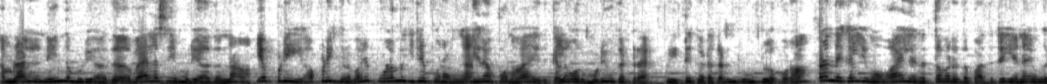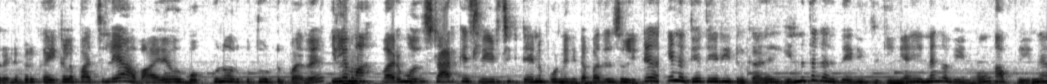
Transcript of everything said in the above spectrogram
நம்மளால நீந்த முடியாது வேலை செய்ய முடியாதுன்னா எப்படி அப்படிங்கிற மாதிரி புலம்பிக்கிட்டே போறாங்க. நேரா போனவன் இதுக்கெல்லாம் ஒரு முடிவு கட்டுறேன் கட கடன் ரூம்குள்ள போறான். குழந்தைகள் இவன் வாயில ரத்தம் வரதை பார்த்துட்டு ஏன்னா இவங்க ரெண்டு பேரும் கை கலப்பாச்சு இல்லையா? வாயிலே ஒரு பொக்குன்னு ஒரு குத்து விட்டுருப்பாரு. இல்லம்மா வரும்போது ஸ்டார் கேஸ்ல இடிச்சுக்கிட்டேன்னு பொண்ணு கிட்ட பதில் சொல்லிட்டு என்னத்தையோ தேடிட்டு இருக்காரு. என்னத்தங்க அதை தேடிட்டு இருக்கீங்க? என்னங்க வேணும்? அப்படின்னு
